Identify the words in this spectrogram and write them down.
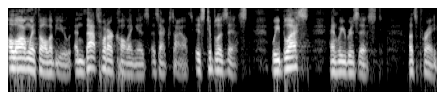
along with all of you. And that's what our calling is as exiles, is to resist. We bless and we resist. Let's pray.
